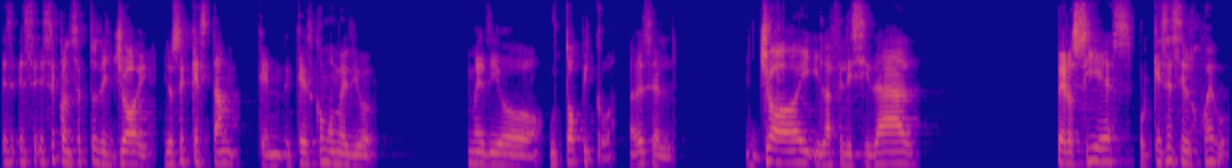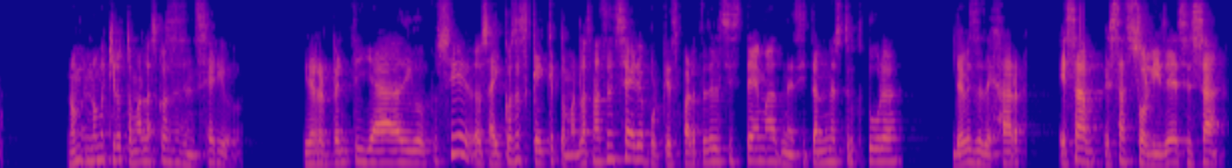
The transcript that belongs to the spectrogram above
ese, concepto de joy. Yo sé que, está, que, que es como medio, medio utópico, ¿sabes? El joy y la felicidad, pero sí es, porque ese es el juego. No, no me quiero tomar las cosas en serio. Y de repente ya digo, pues sí, o sea, hay cosas que hay que tomarlas más en serio porque es parte del sistema, necesitan una estructura, debes de dejar esa, esa solidez, esa,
